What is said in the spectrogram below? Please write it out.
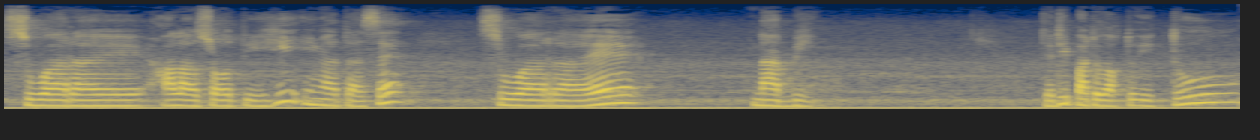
suarae ala sautihi ingatase suarae nabi. Jadi pada waktu itu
